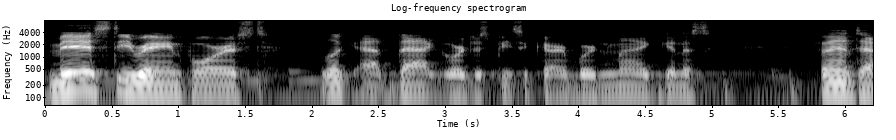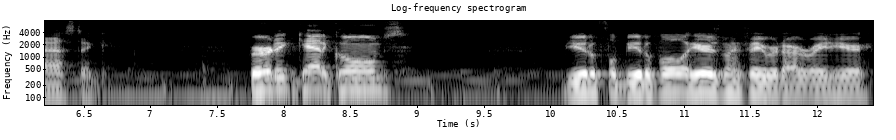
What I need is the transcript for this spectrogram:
Misty Rainforest. Look at that gorgeous piece of cardboard. My goodness. Fantastic. Verdant Catacombs. Beautiful, beautiful. Here's my favorite art right here.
